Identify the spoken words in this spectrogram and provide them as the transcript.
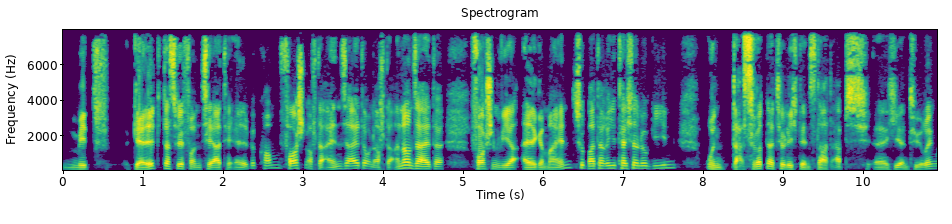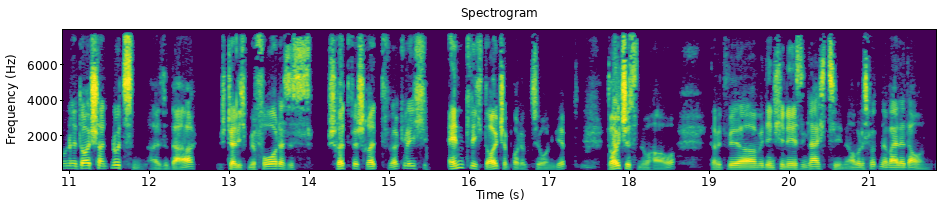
mit Geld, das wir von CATL bekommen, forschen auf der einen Seite und auf der anderen Seite forschen wir allgemein zu Batterietechnologien und das wird natürlich den Start-ups äh, hier in Thüringen und in Deutschland nutzen. Also da stelle ich mir vor, dass es Schritt für Schritt wirklich endlich deutsche Produktion gibt, mhm. deutsches Know-how, damit wir mit den Chinesen gleichziehen. Aber das wird eine Weile dauern.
